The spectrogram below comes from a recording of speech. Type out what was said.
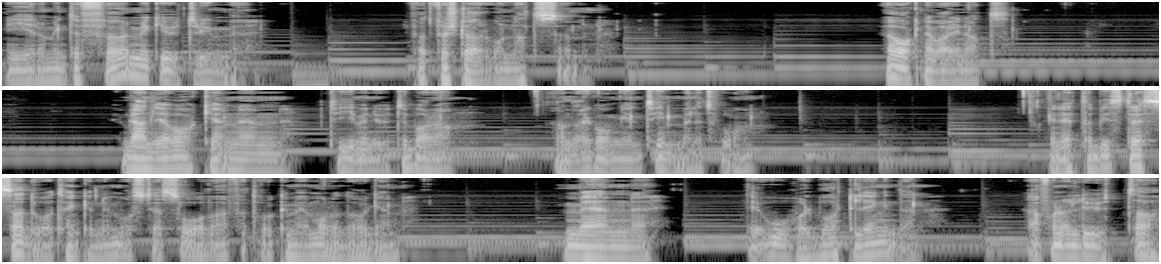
Men ge dem inte för mycket utrymme för att förstöra vår nattsömn. Jag vaknar varje natt. Ibland är jag vaken en tio minuter bara. Andra gånger en timme eller två. Det är lätt att bli stressad då och tänka nu måste jag sova för att orka med morgondagen. Men det är ohållbart i längden. Jag får nog luta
